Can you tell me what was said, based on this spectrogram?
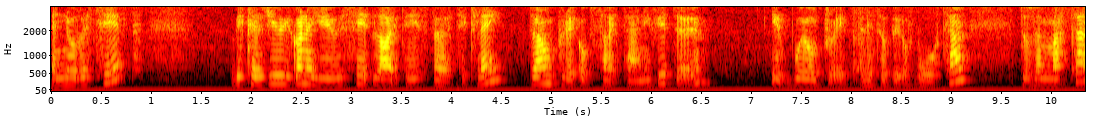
Another tip, because you're going to use it like this vertically, don't put it upside down. If you do, it will drip a little bit of water. Doesn't matter,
